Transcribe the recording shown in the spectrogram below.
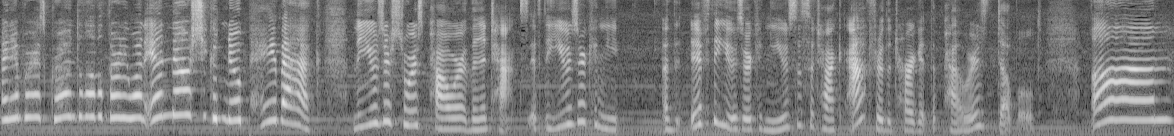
And Ember has grown to level 31. And now she could know payback. The user stores power, then attacks. If the user can uh, if the user can use this attack after the target, the power is doubled. Um,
